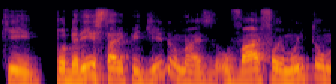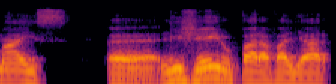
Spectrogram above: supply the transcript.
que poderia estar impedido, mas o VAR foi muito mais uh, ligeiro para avaliar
